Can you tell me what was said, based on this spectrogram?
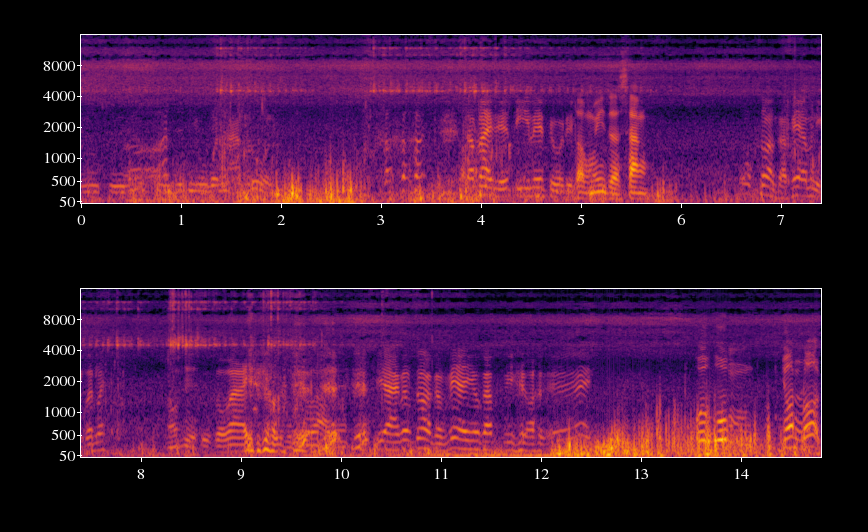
ดูคือจะดิวบนน้ำนู่นสบายเดี๋ยวตีเลยตัวดิต้องมีแต่สั่ง โอ้ซ้อนกาแฟมันอีกคนไหมเอาสิกูก็ว่าอยู่ดอกอยากต้องซ้อนกาแฟอยู่ครับพี่น้องเอ้ยอุ้มอุ้มย้อนรถ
